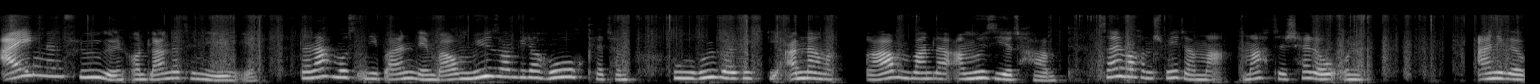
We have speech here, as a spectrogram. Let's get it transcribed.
eigenen Flügeln und landete neben ihr. Danach mussten die beiden den Baum mühsam wieder hochklettern, worüber sich die anderen Rabenwandler amüsiert haben. Zwei Wochen später ma machte Shadow und einige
